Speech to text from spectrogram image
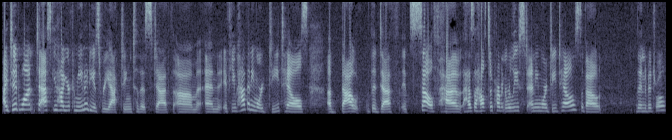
I did want to ask you how your community is reacting to this death. Um, and if you have any more details about the death itself, have, has the health department released any more details about the individual?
